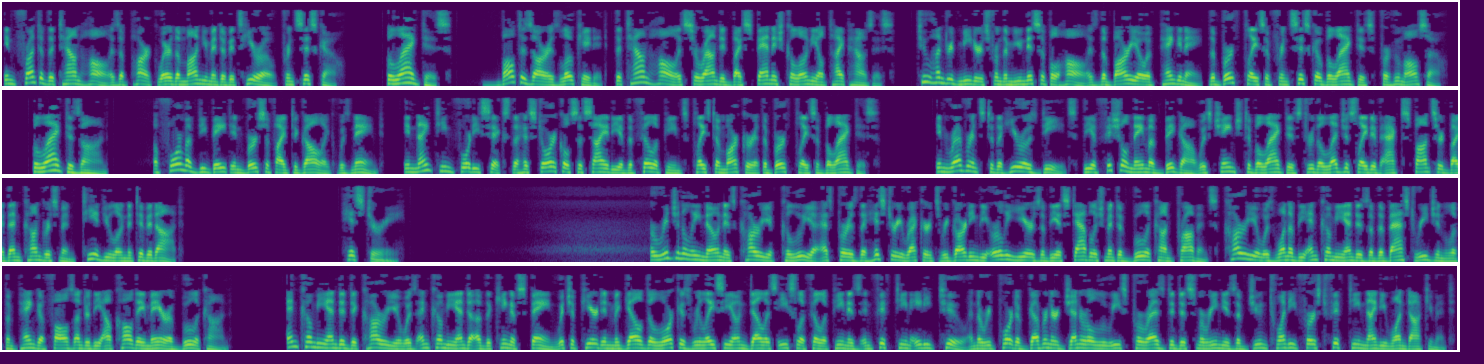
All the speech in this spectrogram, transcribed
In front of the town hall is a park where the monument of its hero, Francisco Balagtas Baltazar is located. The town hall is surrounded by Spanish colonial-type houses. 200 meters from the municipal hall is the barrio of Panginay, the birthplace of Francisco Balagtas, for whom also Balagtasan, a form of debate in versified Tagalog, was named. In 1946 the Historical Society of the Philippines placed a marker at the birthplace of Balagtas. In reverence to the hero's deeds, the official name of Biga was changed to Balagtas through the legislative act sponsored by then-Congressman, Teodulo Natividad. History Originally known as Caruya, Kaluya as per as the history records regarding the early years of the establishment of Bulacan province, Caruya was one of the encomiendas of the vast region La Pampanga falls under the alcalde-mayor of Bulacan. Encomienda de Caruya was encomienda of the King of Spain which appeared in Miguel de Loarca's Relación de las Islas Filipinas in 1582 and the report of Governor-General Luis Perez de Dasmariñas of June 21, 1591 document.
